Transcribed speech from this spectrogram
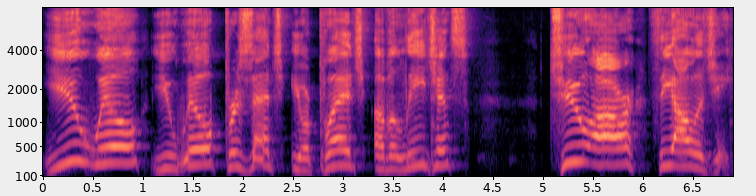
you will you will present your pledge of allegiance to our theology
